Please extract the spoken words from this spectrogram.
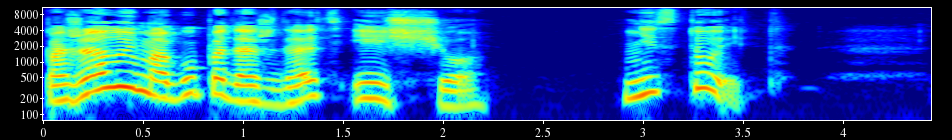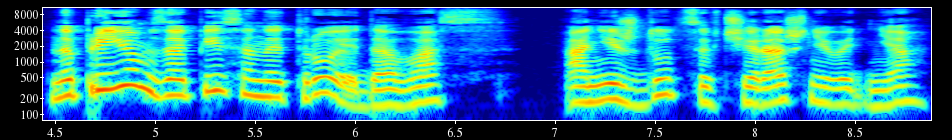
Пожалуй, могу подождать и еще. Не стоит. На прием записаны трое до вас. Они ждут со вчерашнего дня».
